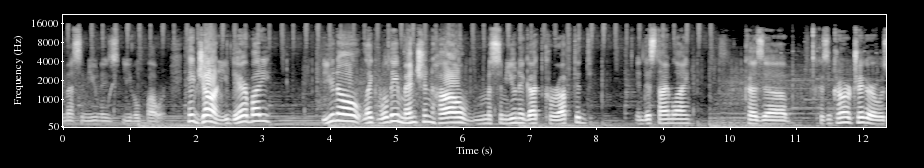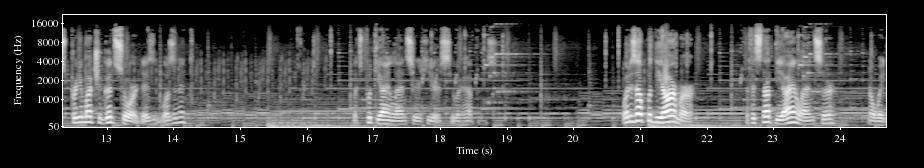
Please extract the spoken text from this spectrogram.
Masamune's evil power. Hey John, you there, buddy? Do you know, like, will they mention how Masamune got corrupted in this timeline? Because, uh, because Chrono Trigger was pretty much a good sword, wasn't it? Let's put the Einlanzer here, see what happens. What is up with the armor? If it's not the Einlanzer... No, wait.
